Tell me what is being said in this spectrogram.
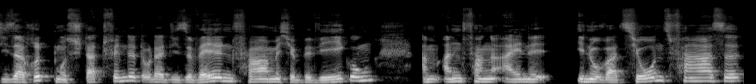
dieser Rhythmus stattfindet oder diese wellenförmige Bewegung. Am Anfang eine Innovationsphase,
